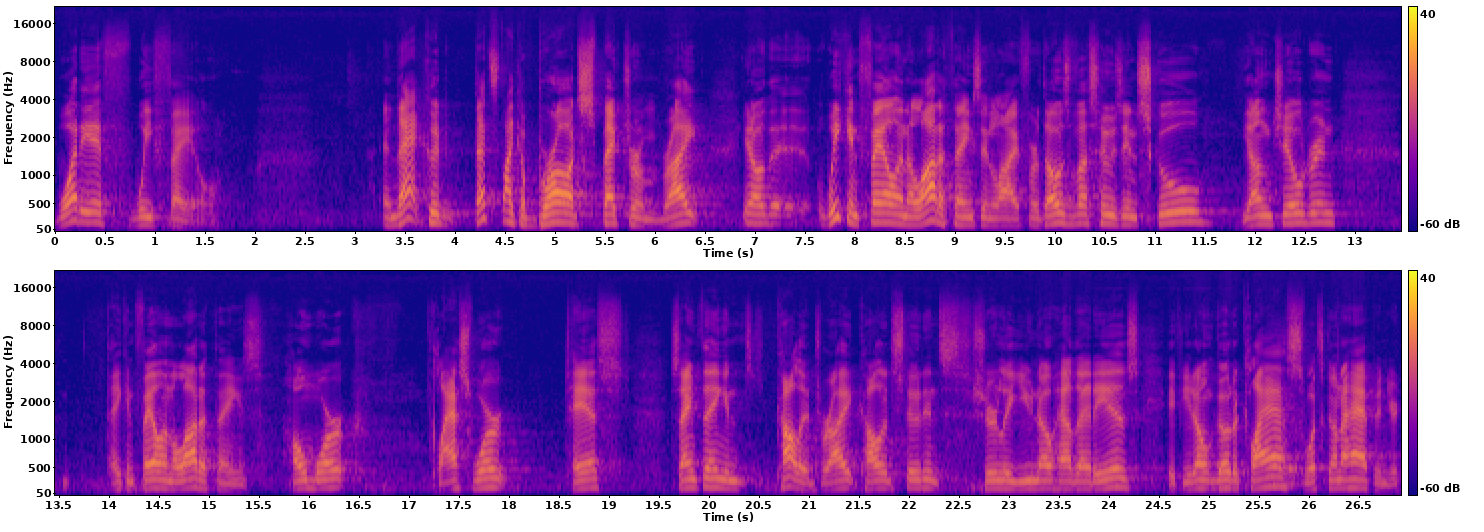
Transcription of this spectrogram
What if we fail? And that could, that's like a broad spectrum, right? You know, the, we can fail in a lot of things in life. For those of us who's in school, young children, they can fail in a lot of things. Homework, classwork, tests. Same thing in college, right? College students, surely you know how that is. If you don't go to class, what's going to happen? You're,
